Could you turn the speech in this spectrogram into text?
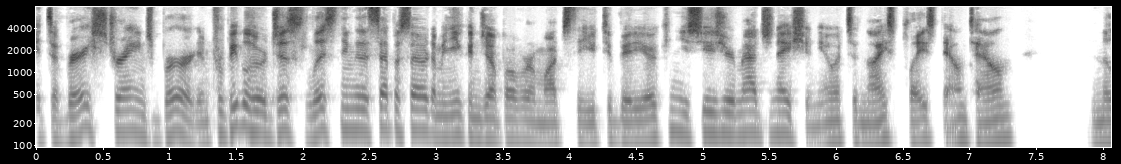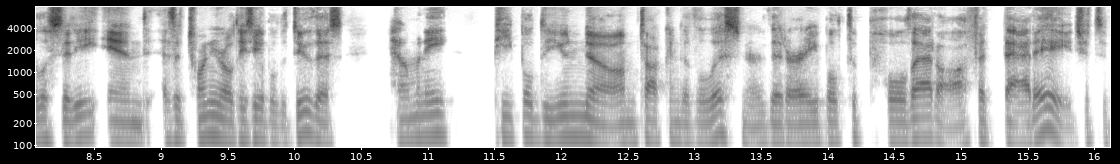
it's a very strange bird. And for people who are just listening to this episode, I mean, you can jump over and watch the YouTube video. You can just use your imagination. You know, it's a nice place downtown, middle of city. And as a 20 year old, he's able to do this. How many people do you know? I'm talking to the listener that are able to pull that off at that age. It's a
